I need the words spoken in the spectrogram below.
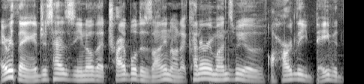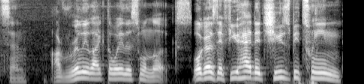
everything. It just has, you know, that tribal design on it. Kind of reminds me of a Harley Davidson. I really like the way this one looks. Well, guys, if you had to choose between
